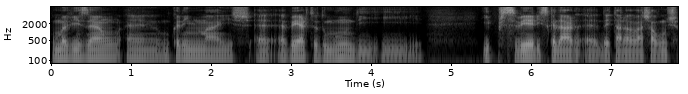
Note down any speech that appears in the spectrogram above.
uma visão uh, um bocadinho mais uh, aberta do mundo e, e, e, perceber e se calhar uh, deitar abaixo alguns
